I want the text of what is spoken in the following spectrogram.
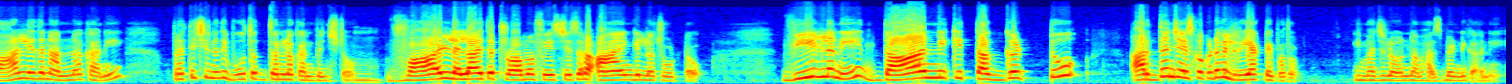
వాళ్ళు ఏదైనా అన్నా కానీ ప్రతి చిన్నది భూతత్వంలో కనిపించడం వాళ్ళు ఎలా అయితే ట్రామా ఫేస్ చేశారో ఆ యాంగిల్లో చూడటం. వీళ్ళని దానికి తగ్గట్టు అర్థం చేసుకోకుండా వీళ్ళు రియాక్ట్ అయిపోతాం. ఈ మధ్యలో ఉన్న హస్బెండ్ని కానీ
